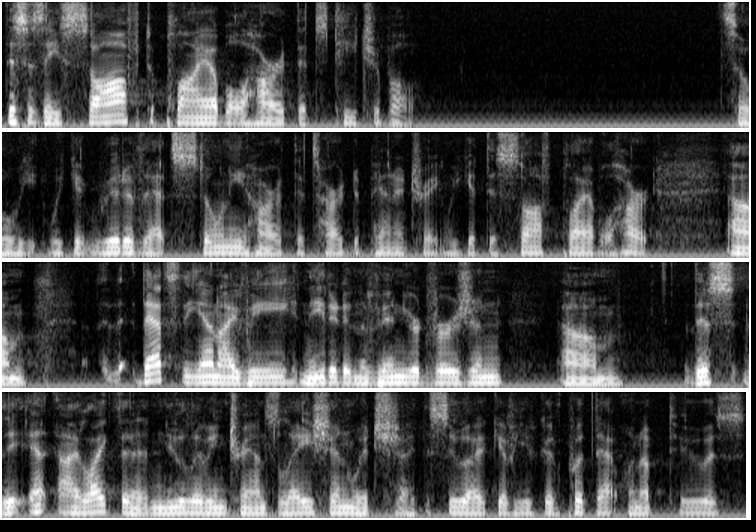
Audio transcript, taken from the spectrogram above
this is a soft, pliable heart that's teachable. So we, we get rid of that stony heart that's hard to penetrate. We get this soft, pliable heart. Um, th- that's the NIV needed in the Vineyard version. Um, this the I like the New Living Translation, which I, Sue, I, if you can put that one up too, is,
